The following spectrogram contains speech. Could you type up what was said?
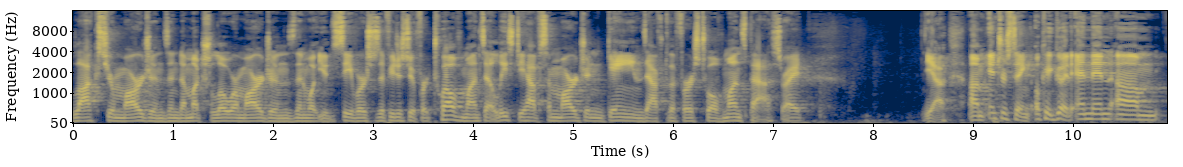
locks your margins into much lower margins than what you'd see. Versus if you just do it for 12 months, at least you have some margin gains after the first 12 months pass, right? Yeah, um, interesting. Okay, good. And then um,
